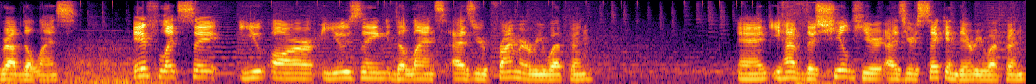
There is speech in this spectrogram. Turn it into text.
grab the lance. If, let's say, you are using the lance as your primary weapon, and you have the shield here as your secondary weapon,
